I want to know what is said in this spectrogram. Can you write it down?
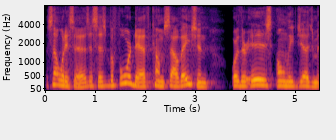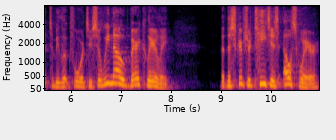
That's not what it says. It says before death comes salvation or there is only judgment to be looked forward to. So we know very clearly that the scripture teaches elsewhere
